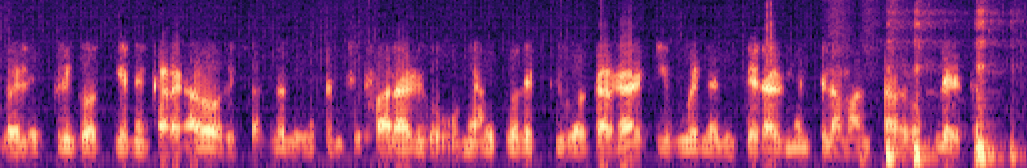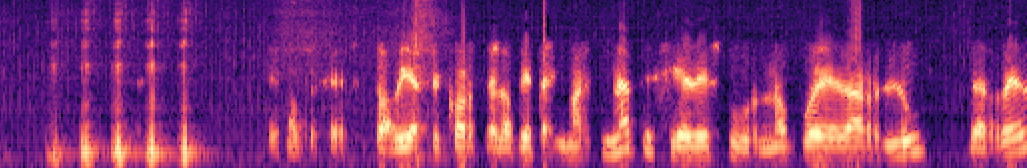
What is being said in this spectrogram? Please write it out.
lo eléctrico tiene cargadores, ¿sabes? que vas a enchufar algo, un auto eléctrico a cargar y vuela literalmente la manzana completa. Que no, pues, es- todavía se corta lo que está. Imagínate si Edesur no puede dar luz de red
